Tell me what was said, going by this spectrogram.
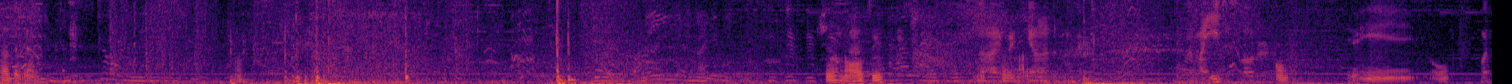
tried again. Oh. She has no ulti. No, I agree. Qiyana doesn't care. My E just slowed her. Oh. Yeah, oh. What?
